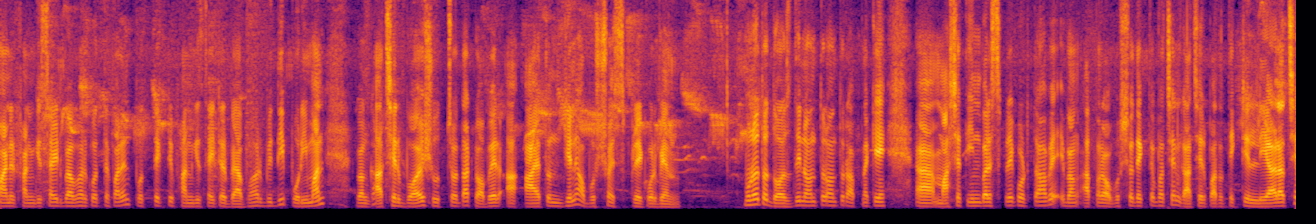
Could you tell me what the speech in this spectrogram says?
মানের ফাঙ্গিসাইড ব্যবহার করতে পারেন। প্রত্যেকটি ফাঙ্গিসাইডের ব্যবহার বিধি, পরিমাণ এবং গাছের বয়স উচ্চতা টবের আয়তন জেনে অবশ্যই স্প্রে করবেন। মূলত দশ দিন অন্তর অন্তর আপনাকে মাসে তিনবার স্প্রে করতে হবে এবং আপনারা অবশ্যই দেখতে পাচ্ছেন গাছের পাতাতে একটি লেয়ার আছে।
